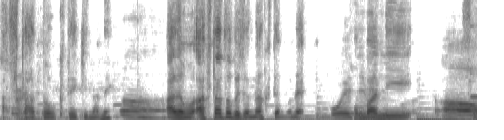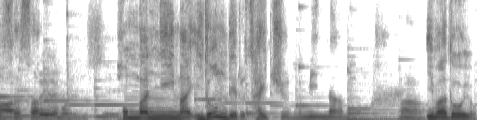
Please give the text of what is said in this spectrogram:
アフタートーク的なね。ああ、でもアフタートークじゃなくてもね、本番にそうそうそう。本番に今挑んでる最中のみんなのうん、今どうよ？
